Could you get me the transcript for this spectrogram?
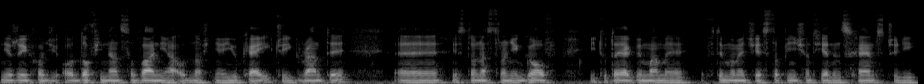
jeżeli chodzi o dofinansowania odnośnie UK, czyli granty. E, jest to na stronie gov i tutaj jakby mamy w tym momencie 151 schemes, czyli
